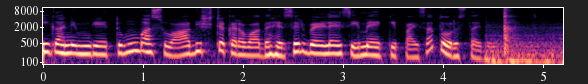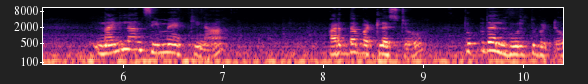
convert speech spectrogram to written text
ಈಗ ನಿಮಗೆ ತುಂಬ ಸ್ವಾದಿಷ್ಟಕರವಾದ ಹೆಸರುಬೇಳೆ ಸೀಮೆ ಅಕ್ಕಿ ಪಾಯಸ ತೋರಿಸ್ತಾ ಇದ್ದೀನಿ. ನೈಲಾನ್ ಸೀಮೆ ಅಕ್ಕಿನ ಅರ್ಧ ಬಟ್ಲಷ್ಟು ತುಪ್ಪದಲ್ಲಿ ಹುರಿದುಬಿಟ್ಟು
